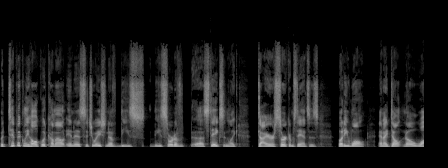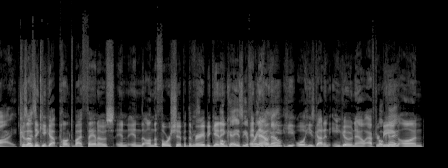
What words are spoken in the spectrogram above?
But typically Hulk would come out in a situation of these these sort of uh, stakes and like dire circumstances, but he won't. and I don't know why. Because I think he got punked by Thanos in in on the Thor ship at the very beginning. okay, is he and afraid now of him now? He, he well, he's got an ego now after Okay. being on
